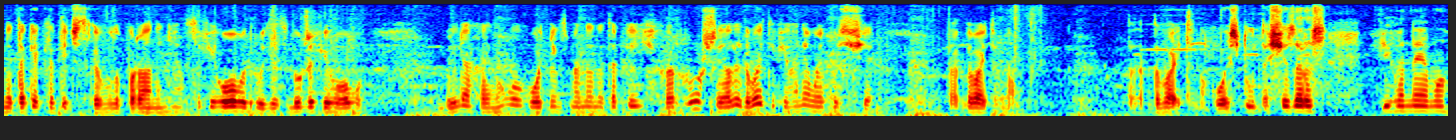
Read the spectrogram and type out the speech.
не таке критичне було поранення. Це фігово, друзі, це дуже фігово. Бляха, ну охотник з мене не такий хороший, але давайте фіганемо якось ще. Так, давайте, ну. Так, давайте, ну когось тут, а ще зараз фіганемо.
